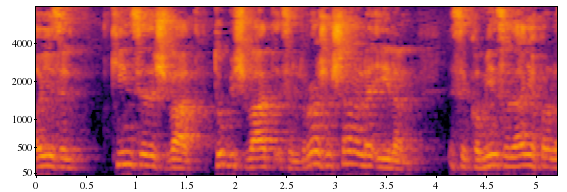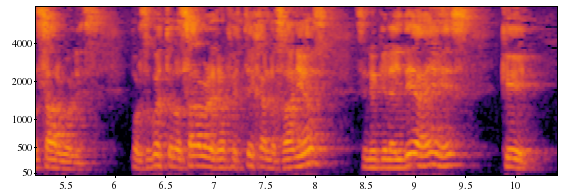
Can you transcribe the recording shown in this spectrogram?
Hoy es el 15 de Shvat. Tu Shvat es el Rosh Hashanah Ilan. Es el comienzo de años para los árboles. Por supuesto, los árboles no festejan los años, sino que la idea es que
